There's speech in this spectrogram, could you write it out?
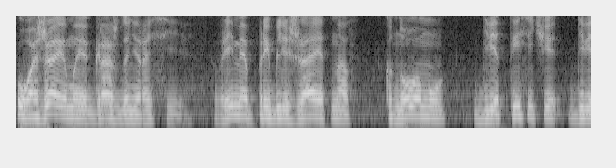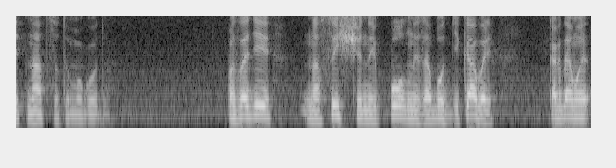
Уважаемые граждане России, время приближает нас к новому 2019 году. Позади насыщенный, полный забот декабрь, когда мы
